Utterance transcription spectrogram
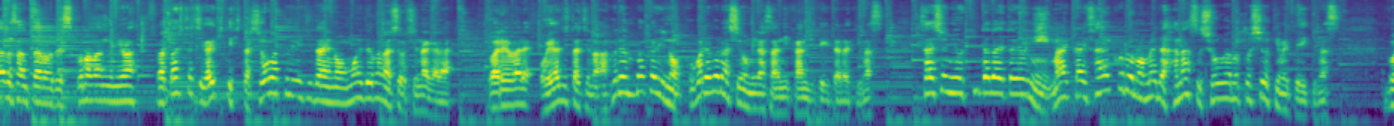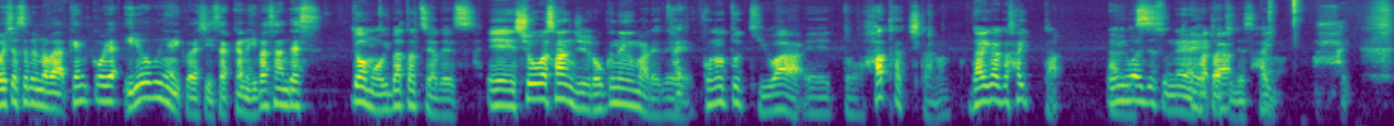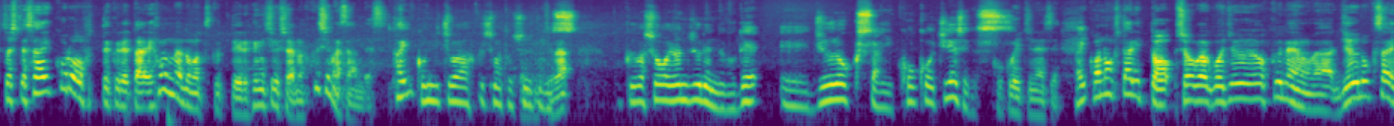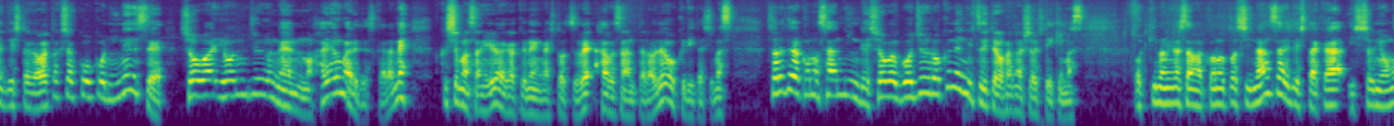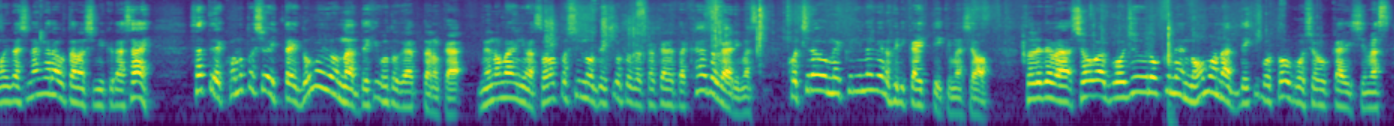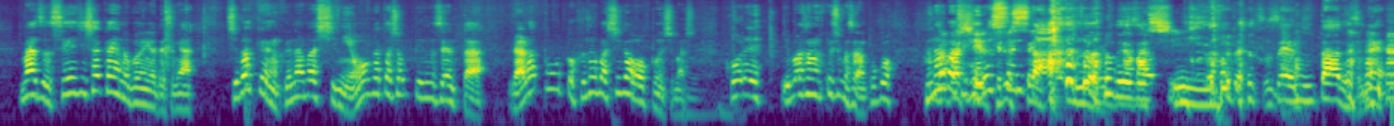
春さん太郎です。この番組は私たちが生きてきた昭和という時代の思い出話をしながら我々親父たちのあふれんばかりのこぼれ話を皆さんに感じていただきます。最初にお聞きいただいたように毎回サイコロの目で話す昭和の年を決めていきます。ご一緒するのは健康や医療分野に詳しい作家の伊庭さんです。どうも、伊庭達也です。えー昭和36年生まれで、はいこの時は、えっ、と、二十歳かな？大学入った。お祝いですね。えー二十歳ですか？ら。はい。はい。そしてサイコロを振ってくれた絵本なども作っている編集者の福島さんです。はい、こんにちは。福島敏之です。僕は昭和40年なので、えー、16歳、高校1年生です。高校1年生。はいこの2人と昭和56年は16歳でしたが、私は高校2年生、昭和40年の早生まれですからね、福島さんよりは学年が一つ上、羽生さん太郎でお送りいたします。それではこの3人で昭和56年についてお話をしていきます。お聞きの皆様、この年何歳でしたか？一緒に思い出しながらお楽しみください。さて、この年は一体どのような出来事があったのか、目の前にはその年の出来事が書かれたカードがあります。こちらをめくりながら振り返っていきましょう。それでは昭和56年の主な出来事をご紹介します。まず政治社会の分野ですが、千葉県船橋市に大型ショッピングセンター、ララポート船橋がオープンしました。これ、伊庭さん、福島さん、ここ、船橋ヘルスセンターですセンターですね。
